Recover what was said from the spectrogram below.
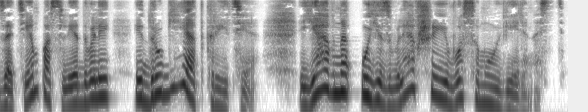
за тем последовали и другие открытия, явно уязвлявшие его самоуверенность.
